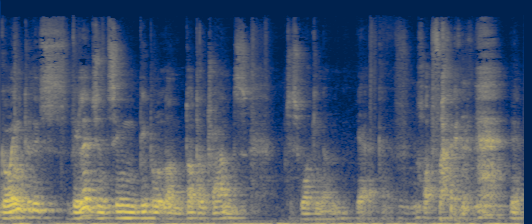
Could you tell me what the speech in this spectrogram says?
going to this village and seeing people on total trance, just walking on yeah kind of hot fire. yeah.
